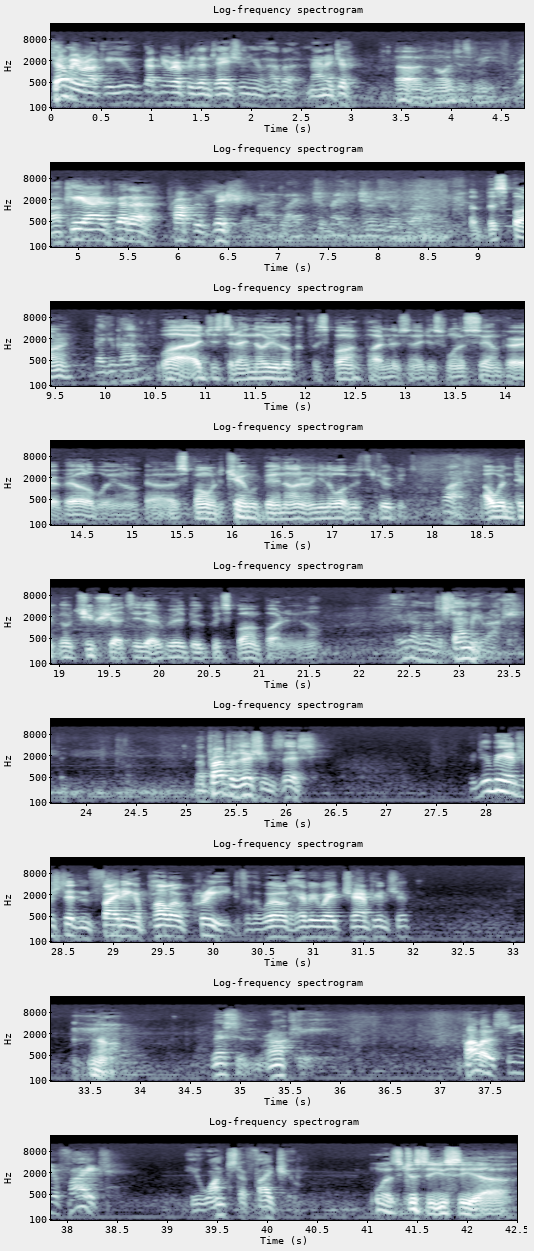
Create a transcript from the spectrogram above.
Tell me, Rocky, you got any representation? You have a manager? Uh, no, just me. Rocky, I've got a proposition I'd like to make to you. Uh, a sparring? Beg your pardon? Well, I just said I know you're looking for sparring partners, and I just want to say I'm very available, you know. Uh, sparring with the champ would be an honor, and you know what, Mr. Jergens? What? I wouldn't take no cheap shots either. I'd really be a good sparring partner, you know. You don't understand me, Rocky. My proposition's this. Would you be interested in fighting Apollo Creed for the World Heavyweight Championship? No. Listen, Rocky. Apollo's seen you fight. He wants to fight you. Well, it's just that you see, uh,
